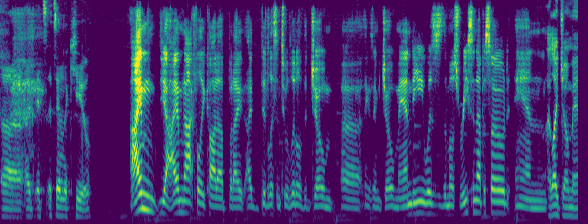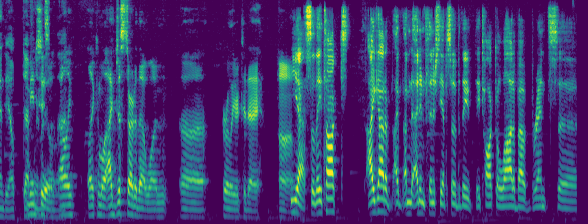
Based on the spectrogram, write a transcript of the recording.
Uh, I, it's it's in the queue. I'm yeah, I am not fully caught up, but I, I did listen to a little of the Joe. Uh, I think his name Joe Mande was the most recent episode, and I like Joe Mande. I'll Me definitely listen too. to I like I like him. a lot. I just started that one uh, earlier today. Um, yeah, so they talked. I got a. I, I'm, I didn't finish the episode, but they they talked a lot about Brent's. Uh,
